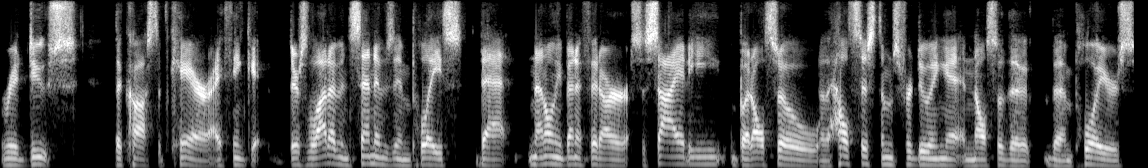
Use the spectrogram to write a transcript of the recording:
reduce the cost of care. I think it, there's a lot of incentives in place that not only benefit our society, but also the health systems for doing it, and also the the employers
